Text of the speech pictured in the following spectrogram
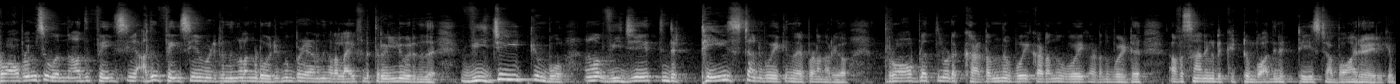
പ്രോബ്ലംസ് വന്ന് അത് ഫേസ് ചെയ്യാൻ അത് ഫേസ് ചെയ്യാൻ വേണ്ടിയിട്ട് നിങ്ങൾ അങ്ങോട്ട് ഒരുങ്ങുമ്പോഴാണ് നിങ്ങളുടെ ലൈഫിൽ ത്രില്ല് വരുന്നത്. വിജയിക്കുമ്പോൾ ആ വിജയത്തിന്റെ ടേസ്റ്റ് അനുഭവിക്കുന്നത് എപ്പോഴാണെന്നറിയോ? പ്രോബ്ലത്തിലൂടെ കടന്നു പോയി കടന്നു പോയി കടന്നു പോയിട്ട് അവസാനം ഇങ്ങോട്ട് കിട്ടുമ്പോൾ അതിന് ടേസ്റ്റ് അപാരമായിരിക്കും.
